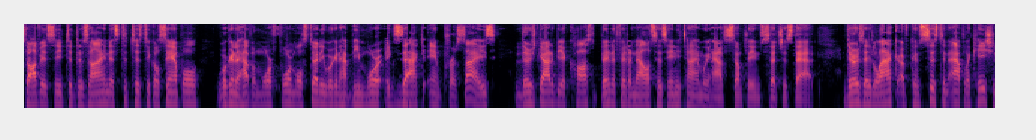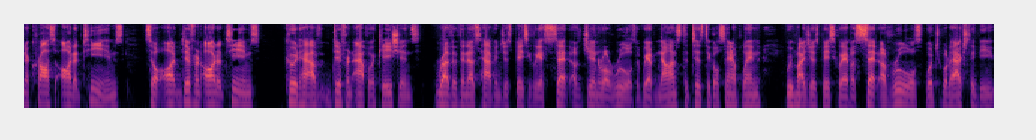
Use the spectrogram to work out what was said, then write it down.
So obviously to design a statistical sample, we're going to have a more formal study. We're going to have to be more exact and precise there's got to be a cost benefit analysis anytime we have something such as that. There's a lack of consistent application across audit teams. So different audit teams could have different applications rather than us having just basically a set of general rules. If we have non-statistical sampling, we might just basically have a set of rules, which would actually be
